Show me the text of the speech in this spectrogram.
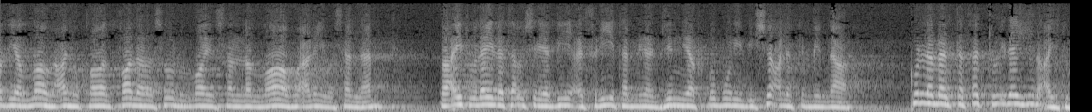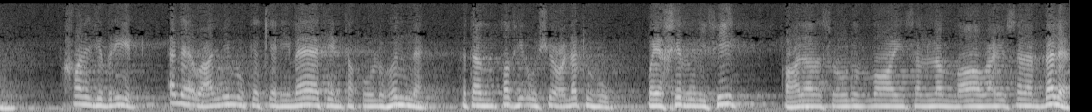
رضي الله عنه قال قال رسول الله صلى الله عليه وسلم رأيت ليلة أسري بي عفريتا من الجن يطلبني بشعلة من نار. كلما التفت إليه رأيته. فقال جبريل ألا أعلمك كلمات تقولهن فتنطفئ شعلته؟ ويخر لي فيه؟ قال رسول الله صلى الله عليه وسلم بلى.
